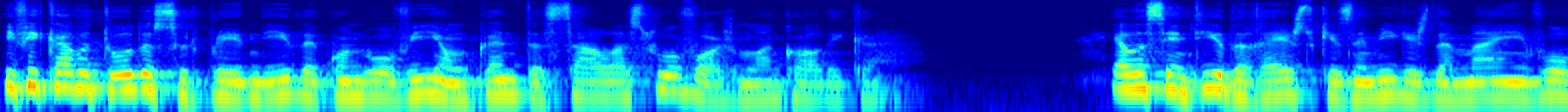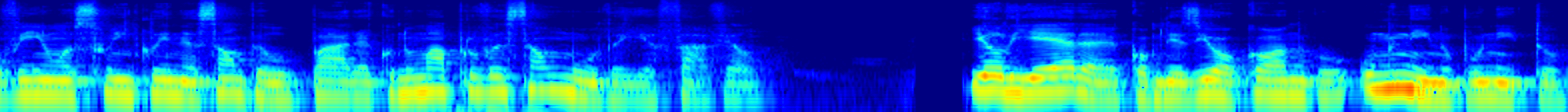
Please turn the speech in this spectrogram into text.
E ficava toda surpreendida quando ouvia um canto da sala a sua voz melancólica. Ela sentia de resto que as amigas da mãe envolviam a sua inclinação pelo páraco numa aprovação muda e afável. Ele era, como dizia o cônego, o menino bonito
